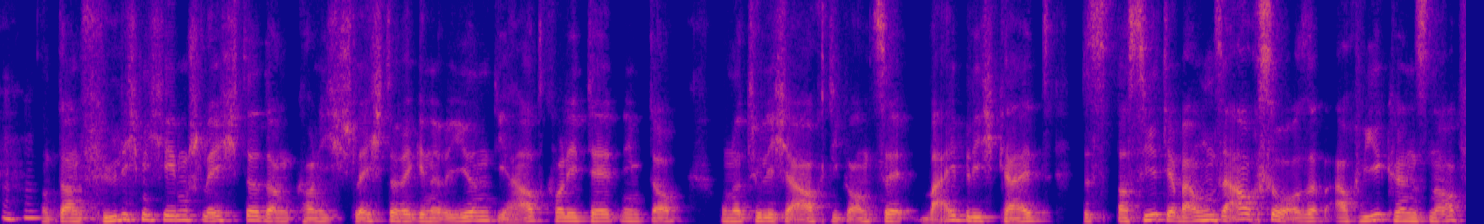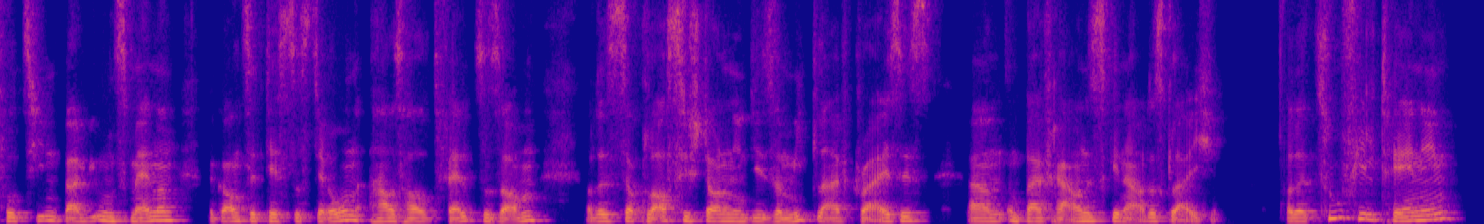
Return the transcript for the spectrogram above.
Mhm. Und dann fühle ich mich eben schlechter, dann kann ich schlechter regenerieren, die Hautqualität nimmt ab und natürlich auch die ganze Weiblichkeit. Das passiert ja bei uns auch so. Also auch wir können es nachvollziehen, bei uns Männern, der ganze Testosteronhaushalt fällt zusammen. Aber das ist ja klassisch dann in dieser Midlife-Crisis. Ähm, und bei Frauen ist genau das Gleiche. Oder zu viel Training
